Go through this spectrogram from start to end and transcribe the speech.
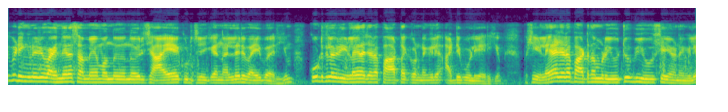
ഇവിടെ ഇങ്ങനെ ഒരു വൈകുന്നേരം സമയം വന്നു നിന്ന് ഒരു ചായയെ കുടിച്ച് നിൽക്കാൻ നല്ലൊരു വൈബായിരിക്കും കൂട്ടത്തിലൊരു ഇളയരാജയുടെ പാട്ടൊക്കെ ഉണ്ടെങ്കിൽ അടിപൊളിയായിരിക്കും. പക്ഷേ ഇളയരാജയുടെ പാട്ട് നമ്മുടെ യൂട്യൂബ് യൂസ് ചെയ്യുകയാണെങ്കിൽ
